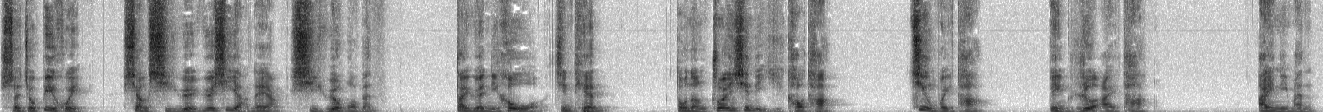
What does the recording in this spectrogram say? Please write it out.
神就必会。像喜悦约西亚那样喜悦我们，但愿你和我今天都能专心的倚靠他，敬畏他，并热爱他。爱你们。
